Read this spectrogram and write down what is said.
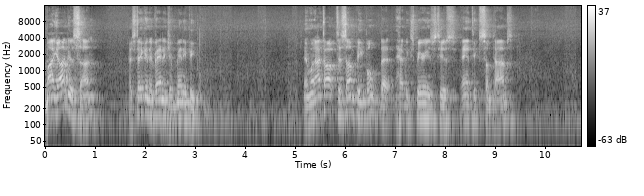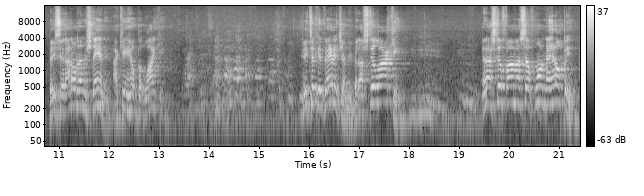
My youngest son has taken advantage of many people. And when I talk to some people that have experienced his antics sometimes, they said, I don't understand it. I can't help but like him. He took advantage of me, but I still like him. And I still find myself wanting to help him.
